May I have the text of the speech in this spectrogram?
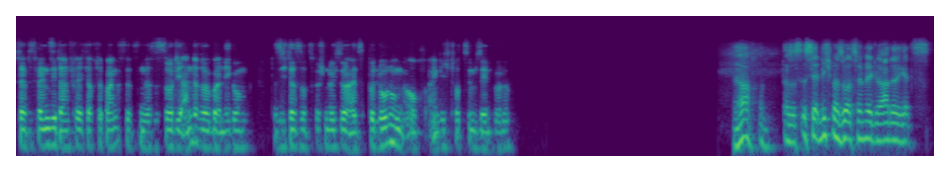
selbst wenn sie dann vielleicht auf der Bank sitzen. Das ist so die andere Überlegung, dass ich das so zwischendurch so als Belohnung auch eigentlich trotzdem sehen würde. Ja, also es ist ja nicht mehr so, als wenn wir gerade jetzt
